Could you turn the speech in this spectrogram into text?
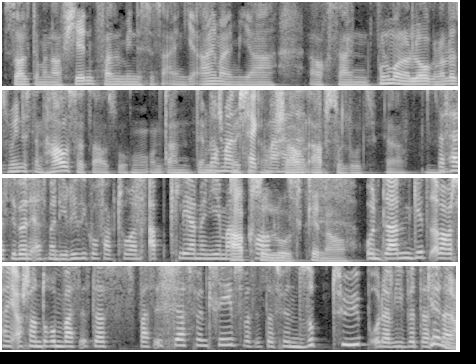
sollte man auf jeden Fall mindestens ein, einmal im Jahr auch seinen Pulmonologen oder zumindest einen Hausarzt aussuchen und dann dementsprechend Check auch schauen. lassen. Absolut, ja. Das heißt, Sie würden erstmal die Risikofaktoren abklären, wenn jemand Absolut, kommt. genau. Und dann geht's aber wahrscheinlich auch schon drum, was ist das, was ist das für ein Krebs, was ist das für ein Subtyp oder wie wird das Genau, dann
